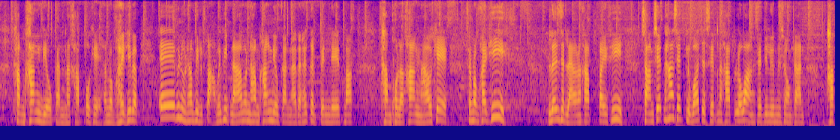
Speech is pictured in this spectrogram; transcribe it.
ำทำข้างเดียวกันนะครับ โอเคสำหรับใครที่แบบ เอ๊พี่หนูทำผิดหรือเปล่าไม่ผิดนะ มันทำข้างเดียวกันนะ แต่ถ้าเกิดเป็น dead bug ทำคนละข้างนะ โอเคสำหรับใครที่ เล่นเสร็จแล้วนะครับ ไปที่ 3 เซต 5 เซต หรือว่า 7 เซตนะครับ ระหว่างเซตอย่าลืมในส่วนของการพัก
